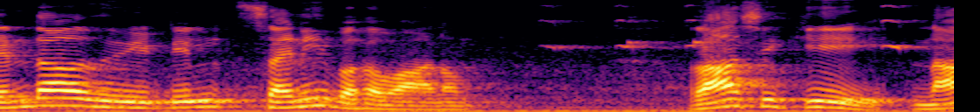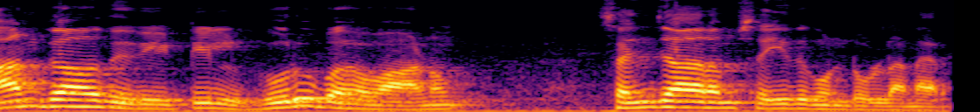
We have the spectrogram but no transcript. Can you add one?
ரெண்டாவது வீட்டில் சனி பகவானும் ராசிக்கு நான்காவது வீட்டில் குரு பகவானும் சஞ்சாரம் செய்து கொண்டுள்ளனர்.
